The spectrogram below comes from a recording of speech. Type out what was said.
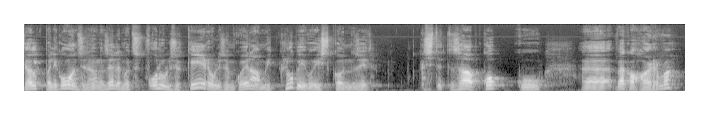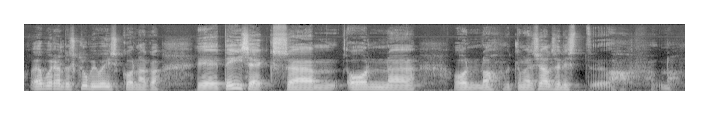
jalgpallikoondise näol on selles mõttes oluliselt keerulisem kui enamik klubivõistkondasid, sest et ta saab kokku äh, väga harva äh, võrreldes klubivõistkonnaga. teiseks äh, on, on noh, ütleme seal sellist noh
